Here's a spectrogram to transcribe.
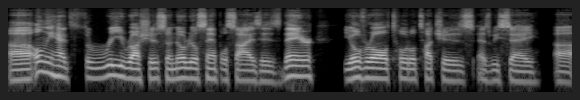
Uh, only had three rushes, so no real sample size is there. The overall total touches, as we say, uh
